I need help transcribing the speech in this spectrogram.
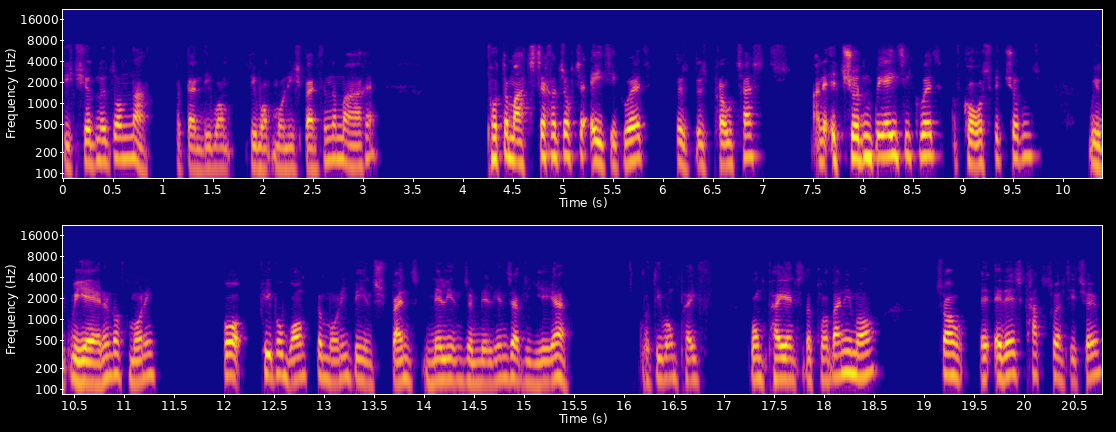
they shouldn't have done that, but then they want they want money spent in the market. Put the match tickets up to 80 quid. There's, there's protests. And it shouldn't be 80 quid. Of course it shouldn't. We, we earn enough money. But people want the money being spent millions and millions every year, but they won't pay won't pay into the club anymore. So it, it is catch twenty two.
